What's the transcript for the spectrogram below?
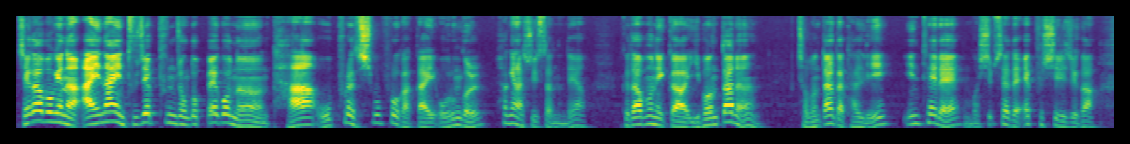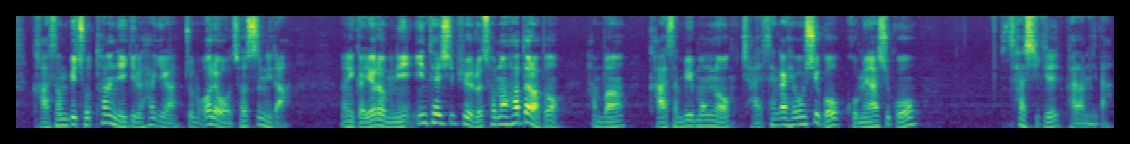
제가 보기에는 i9 두 제품 정도 빼고는 다 5%에서 15% 가까이 오른 걸 확인할 수 있었는데요. 그러다 보니까 이번 달은 저번 달과 달리 인텔의 뭐 10세대 F 시리즈가 가성비 좋다는 얘기를 하기가 좀 어려워졌습니다. 그러니까 여러분이 인텔 CPU를 선호하더라도 한번 가성비 목록 잘 생각해 보시고 고민하시고 사시길 바랍니다.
